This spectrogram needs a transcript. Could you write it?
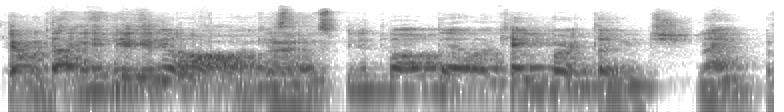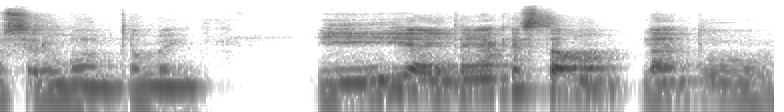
Que é uma da religião, espiritual, a né? questão espiritual dela, que é importante, né, para o ser humano também. E aí tem a questão, né, do,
